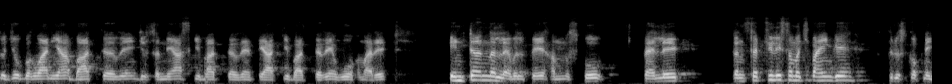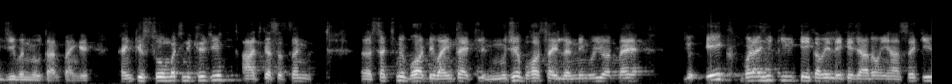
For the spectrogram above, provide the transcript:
तो जो भगवान यहाँ बात कर रहे हैं, जो संन्यास की बात कर रहे हैं, त्याग की बात कर रहे हैं, वो हमारे इंटरनल लेवल पे हम उसको पहले कंसेप्चुअली समझ पाएँगे, फिर उसको अपने जीवन में उतार पाएँगे। Thank you so much Nikhil ji. आज का सत्संग सच में बहुत डिवाइन था एक्चुअली मुझे बहुत सारी लर्निंग हुई और मैं जो एक बड़ा ही की टेक अवे लेके जा रहा हूँ यहाँ से कि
